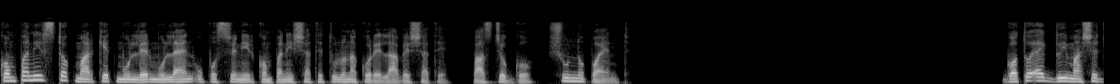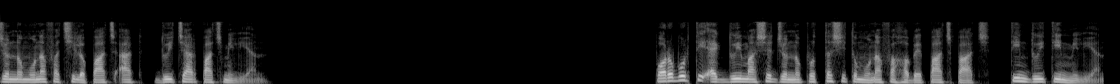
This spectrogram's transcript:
কোম্পানির স্টক মার্কেট মূল্যের মূল্যায়ন উপশ্রেণীর কোম্পানির সাথে তুলনা করে লাভের সাথে, পাঁচযোগ্য, শূন্য পয়েন্ট। গত এক দুই মাসের জন্য মুনাফা ছিল পাঁচ আট দুই চার পাঁচ মিলিয়ন। পরবর্তী এক দুই মাসের জন্য প্রত্যাশিত মুনাফা হবে পাঁচ পাঁচ তিন দুই তিন মিলিয়ন।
